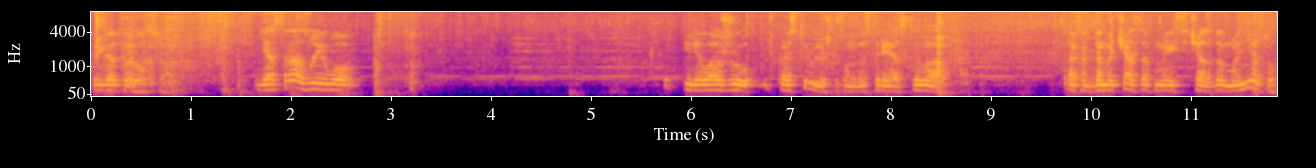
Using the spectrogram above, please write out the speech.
приготовился. Я сразу его переложу в кастрюлю, чтобы он быстрее остывал. Так как домочадцев моих сейчас дома нету,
